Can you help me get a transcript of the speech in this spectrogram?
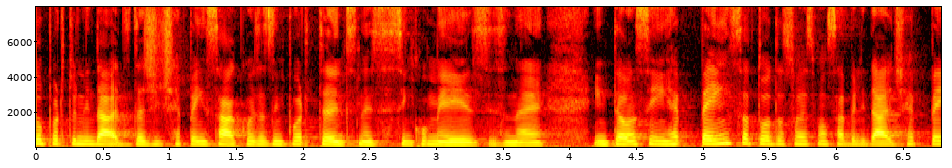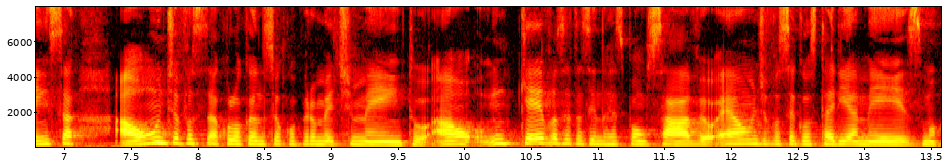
oportunidades da gente repensar coisas importantes nesses cinco meses, né? Então, assim, repensa toda a sua responsabilidade, repensa aonde você está colocando seu comprometimento, em que você está sendo responsável, é onde você gostaria mesmo,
